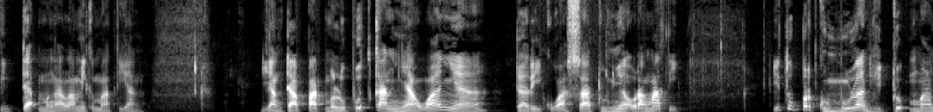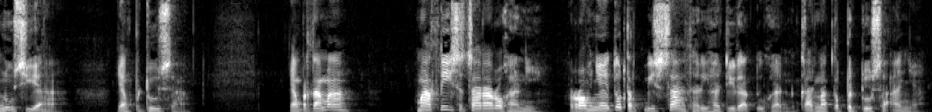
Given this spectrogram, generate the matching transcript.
tidak mengalami kematian? Yang dapat meluputkan nyawanya dari kuasa dunia orang mati. Itu pergumulan hidup manusia yang berdosa. Yang pertama, mati secara rohani. Rohnya itu terpisah dari hadirat Tuhan karena keberdosaannya.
